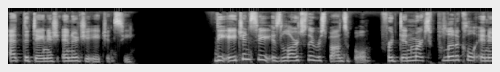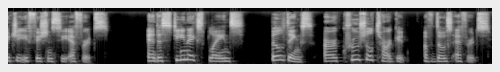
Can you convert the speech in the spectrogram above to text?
at the Danish Energy Agency. The agency is largely responsible for Denmark's political energy efficiency efforts, and as Stine explains, buildings are a crucial target of those efforts.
